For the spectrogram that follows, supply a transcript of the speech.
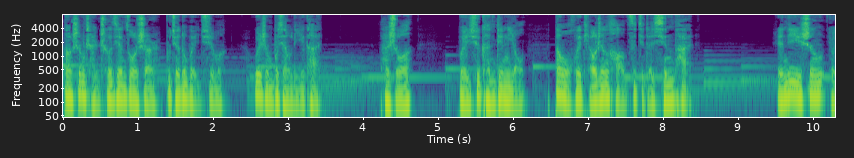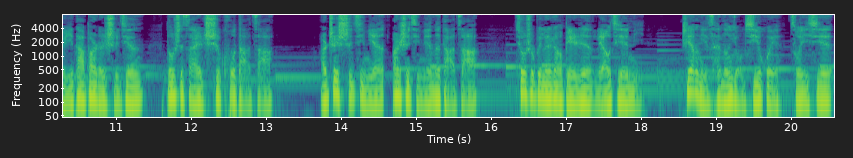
到生产车间做事儿，不觉得委屈吗？为什么不想离开？他说：“委屈肯定有，但我会调整好自己的心态。人的一生有一大半的时间都是在吃苦打杂，而这十几年、二十几年的打杂，就是为了让别人了解你，这样你才能有机会做一些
